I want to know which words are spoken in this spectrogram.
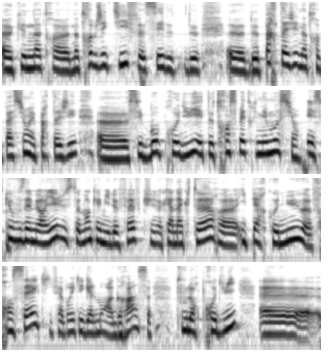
que notre notre objectif, c'est de, de, de partager notre passion et partager euh, ces beaux produits et de transmettre une Est-ce que vous aimeriez justement, Camille Lefebvre, qu'un acteur euh, hyper connu euh, français, qui fabrique également à Grasse tous leurs produits, euh,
